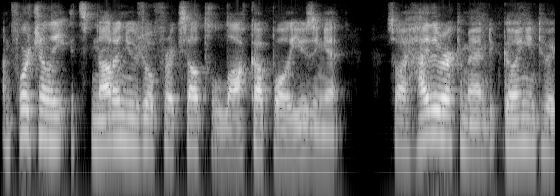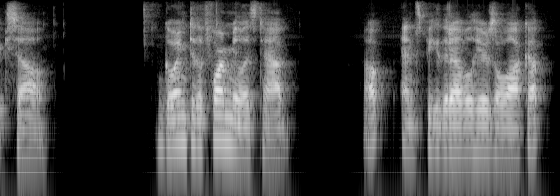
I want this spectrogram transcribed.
Unfortunately, it's not unusual for Excel to lock up while using it, so I highly recommend going into Excel, going to the Formulas tab, oh, and speak of the devil, here's a lockup.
